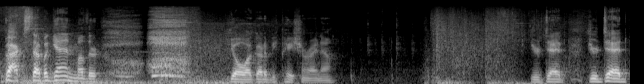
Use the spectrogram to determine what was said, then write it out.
Backstab again, mother. Yo, I gotta be patient right now. You're dead. You're dead.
